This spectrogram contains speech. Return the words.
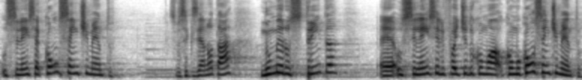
o silêncio é consentimento. Se você quiser anotar, Números 30, é, o silêncio ele foi tido como, como consentimento,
